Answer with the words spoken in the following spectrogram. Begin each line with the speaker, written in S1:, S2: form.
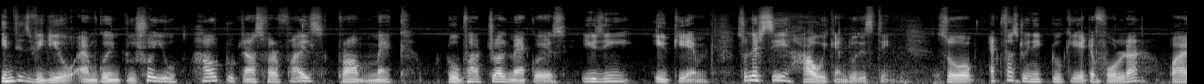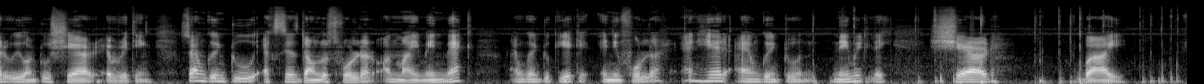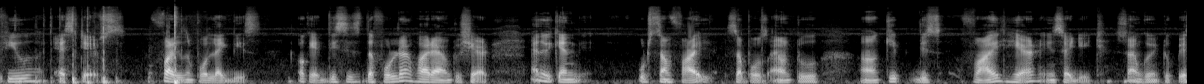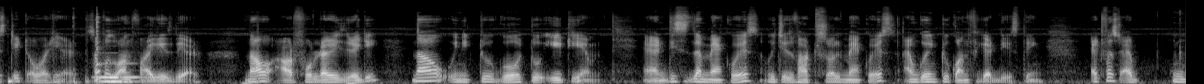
S1: In this video, I am going to show you how to transfer files from Mac to virtual Mac OS using UTM. So let's see how we can do this thing. So at first we need to create a folder where we want to share everything. So I'm going to access downloads folder on my main Mac. I'm going to create a new folder and here I am going to name it like shared by few steps for example like this okay this is the folder where i want to share. And we can put some file. Suppose i want to uh, keep this file here inside it. So i'm going to paste it over here. Suppose one file is there. Now our folder is ready. Now we need to go to UTM and this is the mac os which is virtual mac os i'm going to configure this thing. At first i'm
